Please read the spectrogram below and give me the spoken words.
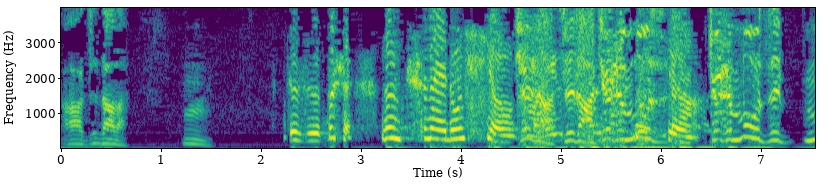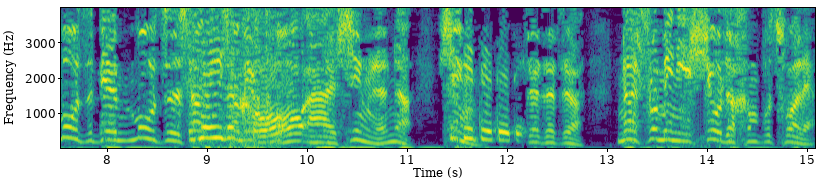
啊，知道了。嗯，就是不是能吃那种杏知？道知道，就是木字，就是木字木字边木字上上面有口口，哎，杏仁呢？杏，对对对对对对对，那说明你绣的很不错了，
